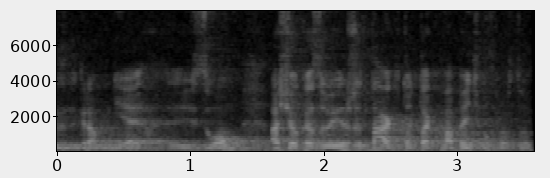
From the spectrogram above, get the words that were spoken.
gram nie, y, złą, a się okazuje, że tak, to tak ma być po prostu.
